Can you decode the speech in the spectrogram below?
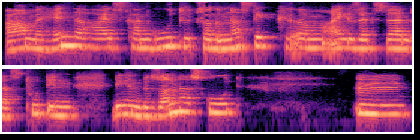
Arme, Hände heißt, kann gut zur Gymnastik ähm, eingesetzt werden. Das tut den Dingen besonders gut. Mhm.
